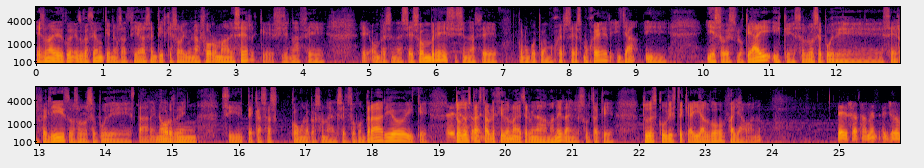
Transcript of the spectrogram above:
es una edu- educación que nos hacía sentir que solo hay una forma de ser, que si se nace eh, hombre se nace es hombre, y si se nace con un cuerpo de mujer se es mujer, y ya, y, y eso es lo que hay, y que solo se puede ser feliz o solo se puede estar en orden si te casas con una persona del sexo contrario, y que todo está establecido de una determinada manera, y resulta que tú descubriste que ahí algo fallaba, ¿no? Exactamente. Yo,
